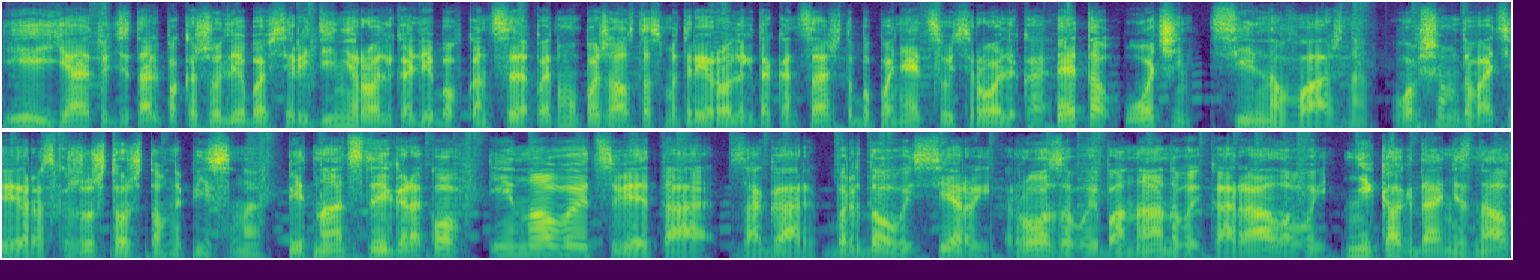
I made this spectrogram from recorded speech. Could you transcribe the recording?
и я эту деталь покажу либо в середине ролика, либо в конце. Поэтому Поэтому, пожалуйста, смотри ролик до конца, чтобы понять суть ролика. Это очень сильно важно. В общем, давайте я расскажу, что же там написано. 15 игроков и новые цвета. Загар, бордовый, серый, розовый, банановый, коралловый. Никогда не знал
